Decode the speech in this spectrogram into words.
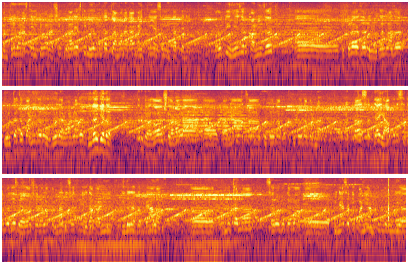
मंत्रीगण असतील किंवा राजकीय पुढारी असतील हे म्हणतात की आम्हाला काय माहीत नाही असं म्हणतात त्यांनी. परंतु हे जर पाणी जर तिकडं जर हिडकलला जर हिडकलचं पाणी जर हुबळी धारवाडला जर दिलं गेलं तर बेळगाव शहराला पाण्याचा तुटवता तुटवता पडणार. आत्ता सध्या ह्या परिस्थितीमध्ये बेळगाव शहराला पंधरा दिवसातून एकदा पाणी दिलं जातं प्यायला. प्रामुख्यानं सर्वप्रथम पिण्यासाठी पाणी आणखून करून द्या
